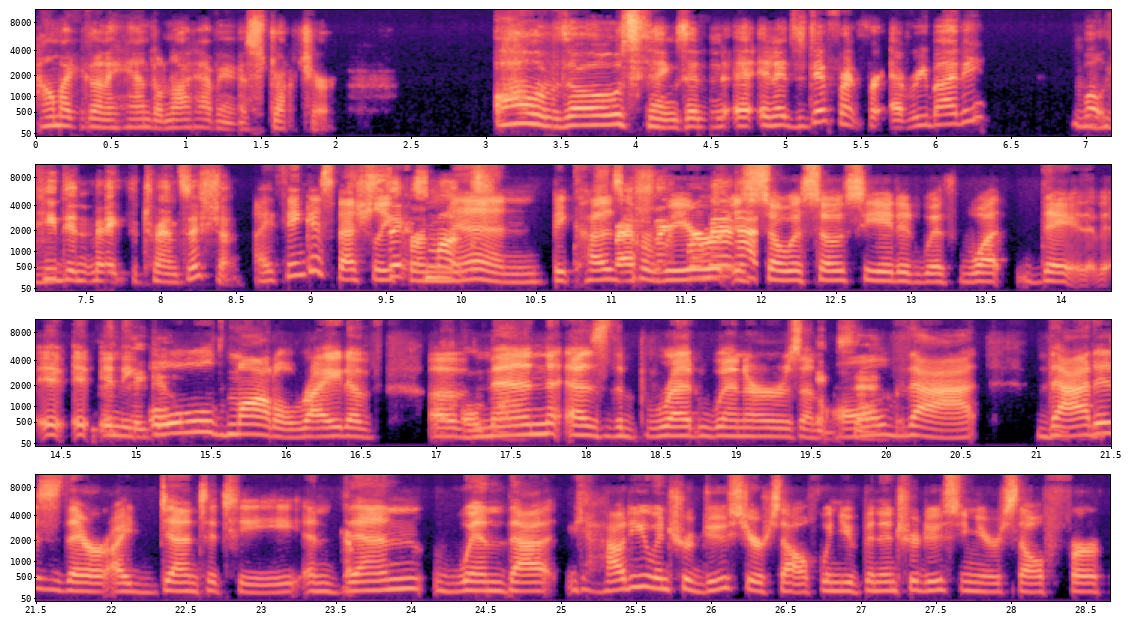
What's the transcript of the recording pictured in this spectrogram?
how am I going to handle not having a structure? All of those things. And, and it's different for everybody. Well, he Mhm. didn't make the transition. I think especially Six for months. men because Especially career men. is so associated with what they it, it, in They the do. old model, right? Of of old model. men as the breadwinners and all Exactly. that. That Mhm. is their identity. And Yep. then when that how do you introduce yourself when you've been introducing yourself for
